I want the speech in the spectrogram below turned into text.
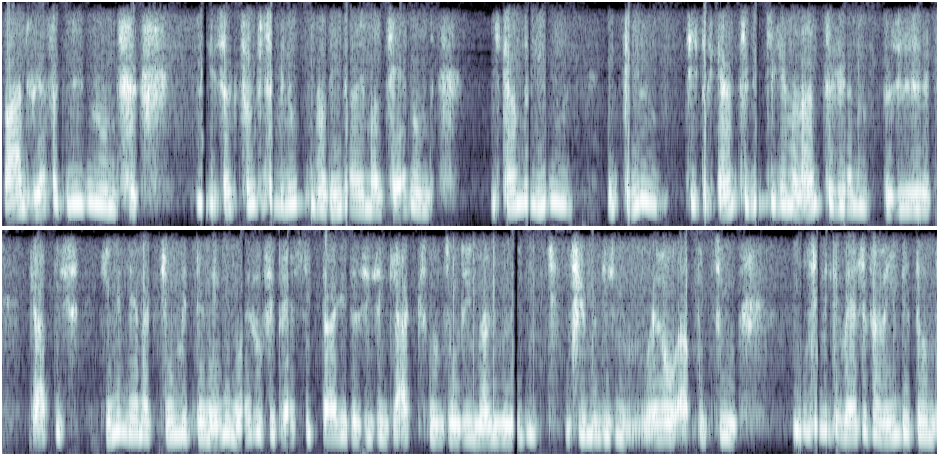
wahren Hörvergnügen und wie gesagt, 15 Minuten hat jeder einmal Zeit und ich kann nur jedem empfehlen, sich das Ganze wirklich einmal anzuhören. Das ist eine gratis Kennenlernaktion mit den 1 Euro für 30 Tage, das ist ein Klacks, man soll sich mal überlegen, wofür man diesen Euro ab und zu unsinnigerweise verwendet und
